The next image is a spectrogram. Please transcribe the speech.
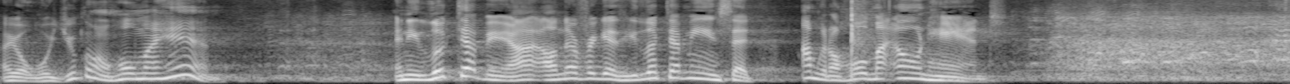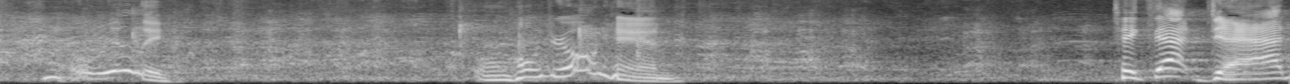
I go, well, you're going to hold my hand. And he looked at me, I'll never forget, he looked at me and said, I'm going to hold my own hand. oh, really? Well, hold your own hand. Take that, Dad.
